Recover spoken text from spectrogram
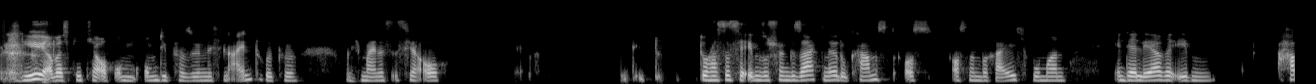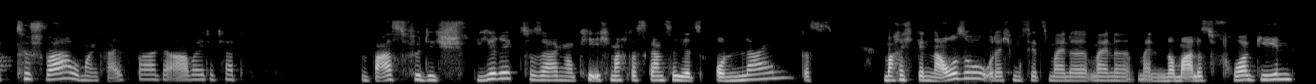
Ja. Nee, aber es geht ja auch um, um die persönlichen Eindrücke. Und ich meine, es ist ja auch, du hast es ja eben so schön gesagt, ne? du kamst aus, aus einem Bereich, wo man in der Lehre eben haptisch war, wo man greifbar gearbeitet hat. War es für dich schwierig zu sagen, okay, ich mache das Ganze jetzt online, das mache ich genauso oder ich muss jetzt meine, meine, mein normales Vorgehen,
